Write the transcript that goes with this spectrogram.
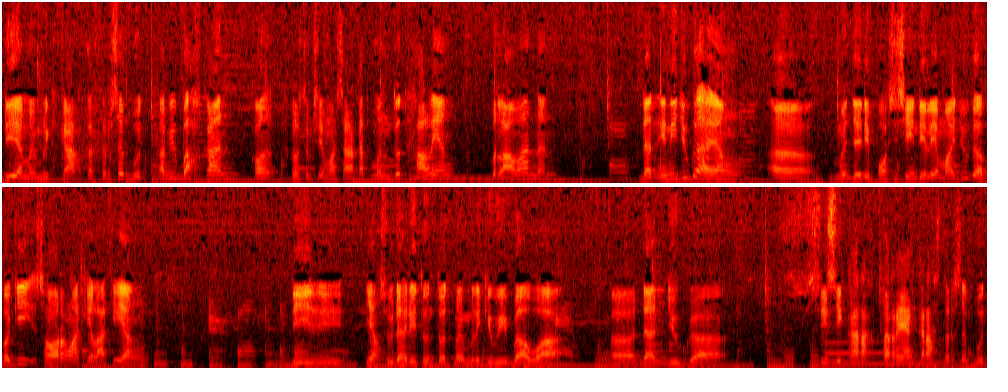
Dia memiliki karakter tersebut tapi bahkan konstruksi masyarakat menuntut hal yang berlawanan. Dan ini juga yang e, menjadi posisi yang dilema juga bagi seorang laki-laki yang di yang sudah dituntut memiliki wibawa e, dan juga sisi karakter yang keras tersebut.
